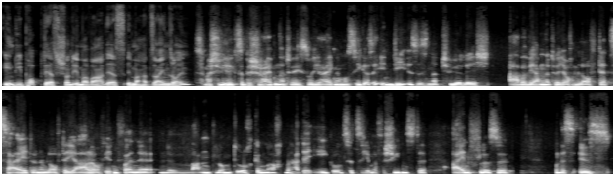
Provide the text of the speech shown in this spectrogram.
Indie-Pop, der es schon immer war, der es immer hat sein sollen? ist immer schwierig zu beschreiben, natürlich so die eigene Musik. Also Indie ist es natürlich, Aber wir haben natürlich auch im Laufe der Zeit und im Laufe der Jahre auf jeden Fall eine, eine Wandlung durchgemacht. Man hat ja eh grundsätzlich immer verschiedenste Einflüsse. Und es ist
